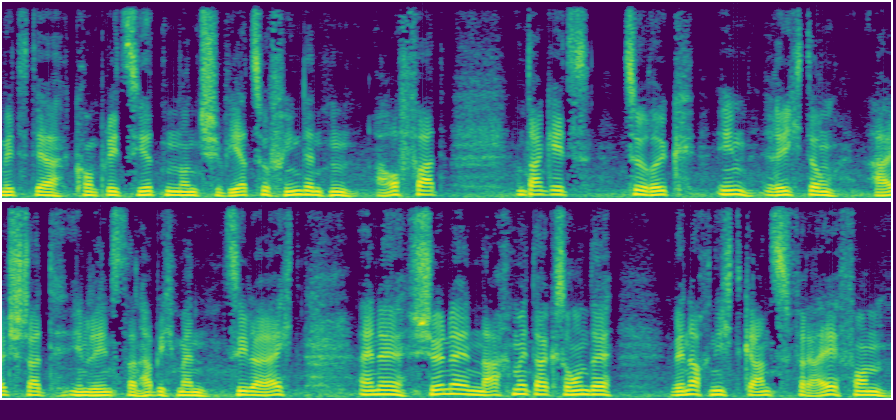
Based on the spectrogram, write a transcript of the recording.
mit der komplizierten und schwer zu findenden Auffahrt. Und dann geht's zurück in Richtung Altstadt in Linz. Dann habe ich mein Ziel erreicht. Eine schöne Nachmittagsrunde, wenn auch nicht ganz frei von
